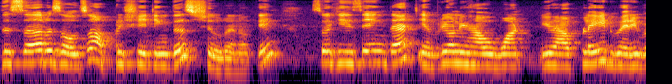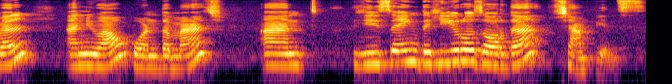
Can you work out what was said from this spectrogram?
the sir is also appreciating this children. Okay. So he is saying that everyone you have won, you have played very well and you have won the match. And he is saying the heroes are the champions.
